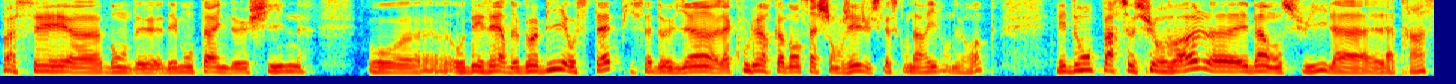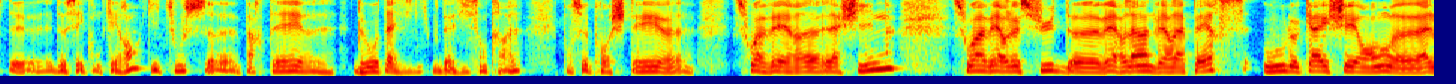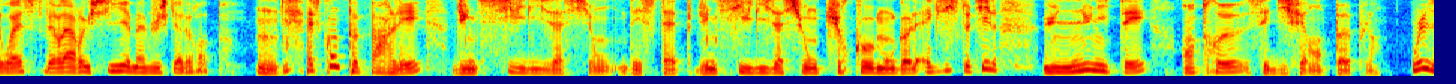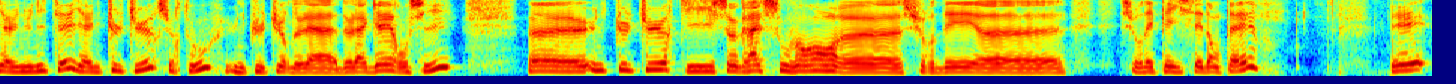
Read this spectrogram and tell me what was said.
passez euh, bon, des montagnes de Chine au, au, désert de Gobi, au steppe, puis ça devient, la couleur commence à changer jusqu'à ce qu'on arrive en Europe. Et donc, par ce survol, euh, eh ben, on suit la, la trace de, de, ces conquérants qui tous euh, partaient euh, de Haute-Asie ou d'Asie centrale pour se projeter soit vers la Chine, soit vers le sud, vers l'Inde, vers la Perse, ou le cas échéant à l'ouest, vers la Russie et même jusqu'à l'Europe. Hmm. Est-ce qu'on peut parler d'une civilisation des steppes, d'une civilisation turco-mongole? Existe-t-il une unité entre ces différents peuples Oui, il y a une unité, il y a une culture surtout, une culture de la, guerre aussi. Euh, une culture qui se grève souvent euh, sur des euh, sur des pays sédentaires. Mais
